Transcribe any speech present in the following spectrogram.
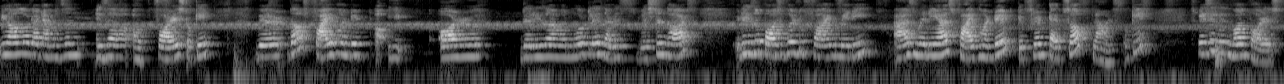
we all know that amazon is a, a forest okay? Where the 500 uh, or there is a one more place that is western ghats. It is possible to find many as many as 500 different types of plants okay? Species in one forest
